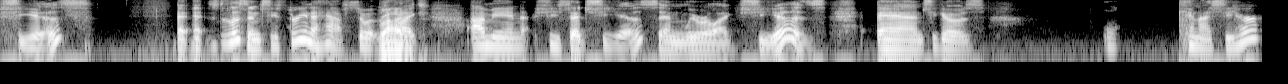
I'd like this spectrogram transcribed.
she is. And, and listen, she's three and a half, so it was Right. like, I mean, she said she is, and we were like, she is, and she goes, well, can I see her?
